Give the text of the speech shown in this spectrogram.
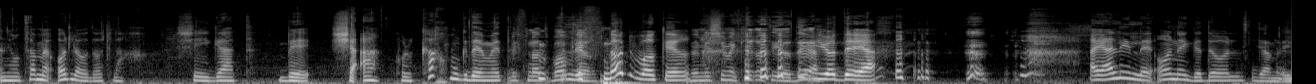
אני רוצה מאוד להודות לך שהגעת בשעה כל כך מוקדמת. לפנות בוקר. לפנות בוקר. ומי שמכיר אותי יודע. יודע. היה לי לעונג גדול. גם לי.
